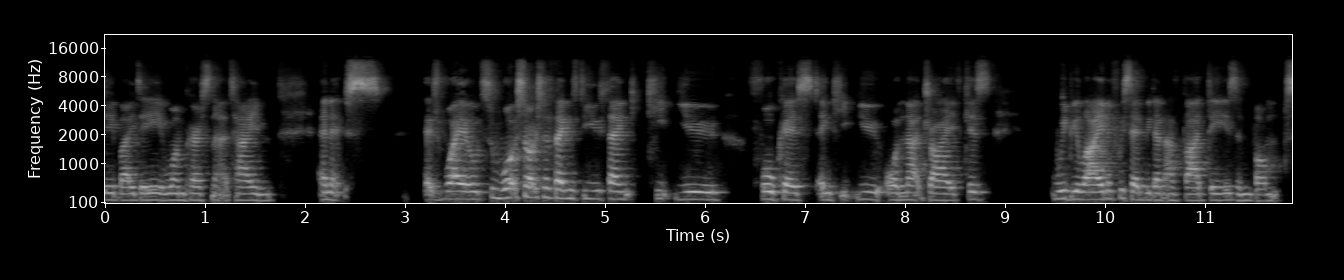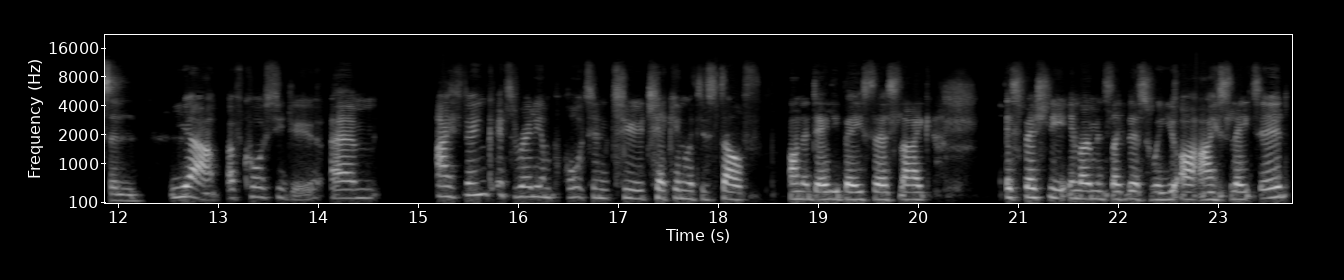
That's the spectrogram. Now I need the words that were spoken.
day by day one person at a time and it's it's wild. So, what sorts of things do you think keep you focused and keep you on that drive? Because we'd be lying if we said we didn't have bad days and bumps and. Yeah, of course you do. Um, I think it's really important to check in with yourself on a daily basis, like especially in moments like this where you are isolated.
